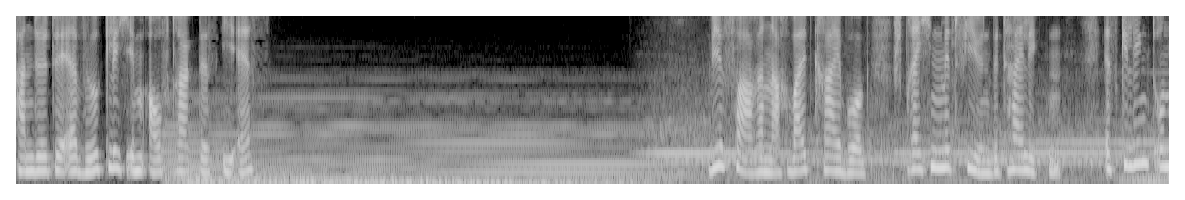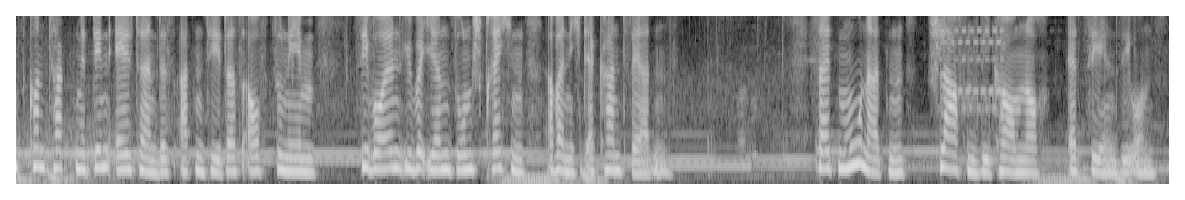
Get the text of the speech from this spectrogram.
Handelte er wirklich im Auftrag des IS? Wir fahren nach Waldkraiburg, sprechen mit vielen Beteiligten. Es gelingt uns, Kontakt mit den Eltern des Attentäters aufzunehmen. Sie wollen über ihren Sohn sprechen, aber nicht erkannt werden. Seit Monaten schlafen sie kaum noch, erzählen sie uns.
